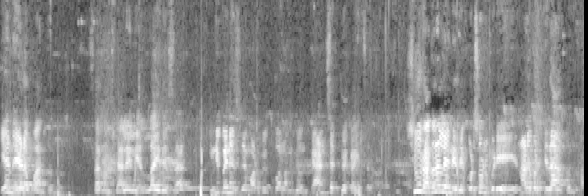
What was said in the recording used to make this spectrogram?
ಏನು ಹೇಳಪ್ಪ ಅಂತಂದ್ರು, ಸರ್ ನಮ್ಮ ಶಾಲೆಯಲ್ಲಿ ಎಲ್ಲ ಇದೆ, ಸರ್. ಇಂಡಿಪೆಂಡೆನ್ಸ್ ಡೇ ಮಾಡಬೇಕು, ನಮಗೆ ಒಂದು ಬ್ಯಾಂಡ್ ಸೆಟ್ ಬೇಕಾಗಿತ್ತು, ಸರ್. ಶೂರ್ ಅದರಲ್ಲೇನಿದೆ, ಕೊಡ್ಸೋಣ ಬಿಡಿ, ನಾಳೆ ಬರ್ತೀರಾ? ಅಂತಂದ್ರು.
